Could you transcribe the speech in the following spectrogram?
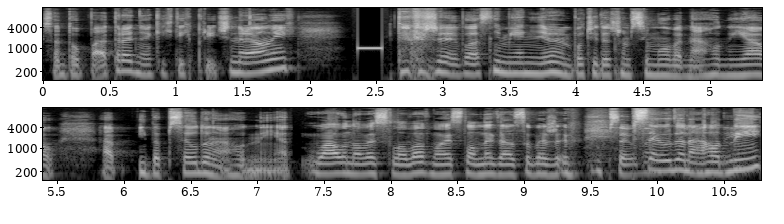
sa dopátrať nejakých tých príčin reálnych, Takže vlastne my ani nevieme počítačom simulovať náhodný jav a iba pseudonáhodný. Wow, nové slovo v mojej slovnej zásobe, že Pseudo. pseudonáhodný.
